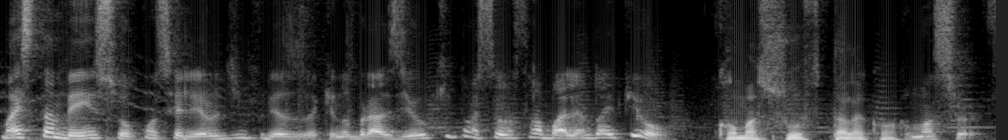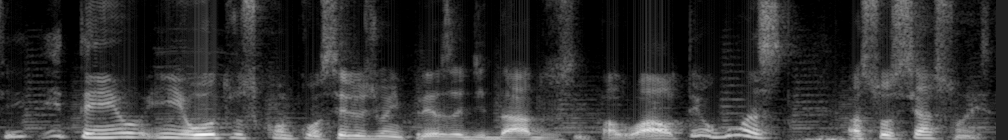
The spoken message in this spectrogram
Mas também sou conselheiro de empresas aqui no Brasil que nós estamos trabalhando IPO. Como a Surf Telecom. como a Surf. E, e tenho em outros, conselhos de uma empresa de dados em Palo Alto, tem algumas associações.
